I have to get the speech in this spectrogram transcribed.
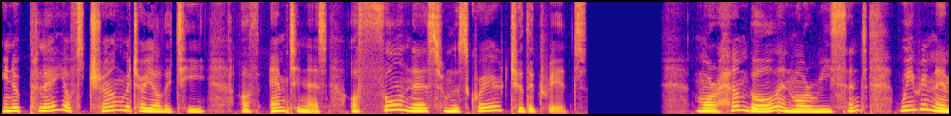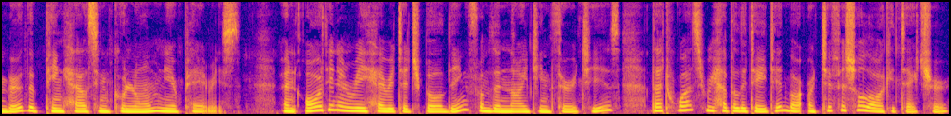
in a play of strong materiality, of emptiness, of fullness from the square to the grid. More humble and more recent, we remember the Pink House in Colombes near Paris an ordinary heritage building from the 1930s that was rehabilitated by artificial architecture,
